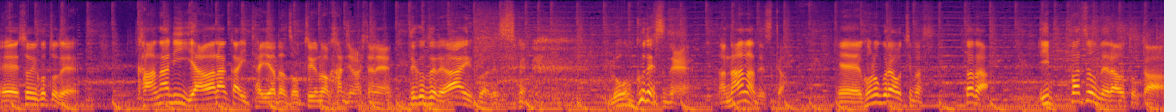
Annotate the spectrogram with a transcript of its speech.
えーそういうことでかなり柔らかいタイヤだぞというのは感じましたね。ということでライフはですね 6ですね。あ7ですか、えーこのぐらい落ちます。ただ一発を狙うとか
